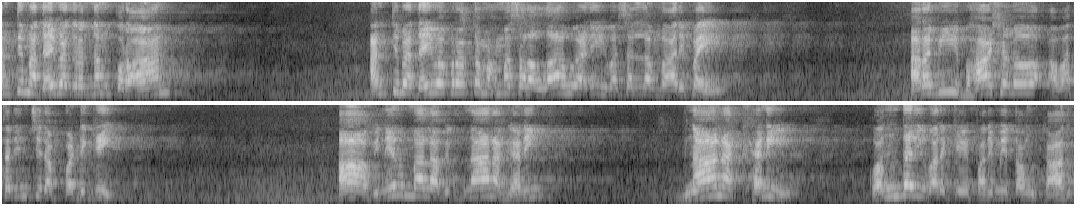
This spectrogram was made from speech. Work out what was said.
అంతిమ దైవ గ్రంథం ఖురాన్ అంతిమ దైవ ప్రవక్త ముహమ్మద్ సలల్లాహు అలీ వసల్లం వారిపై అరబీ భాషలో అవతరించినప్పటికీ ఆ వినిర్మల విజ్ఞాన గని జ్ఞాన ఖని కొందరి వరకే పరిమితం కాదు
